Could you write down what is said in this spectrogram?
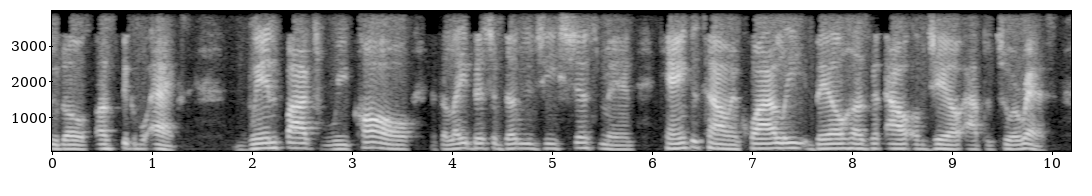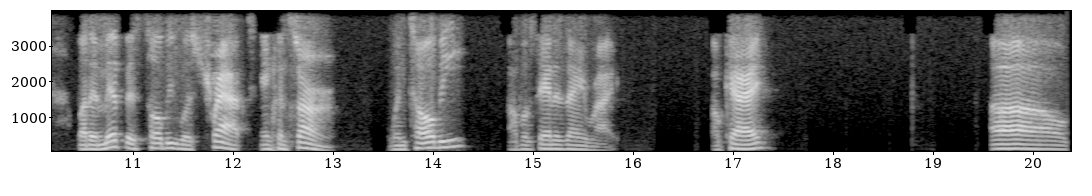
to those unspeakable acts. Gwen Fox recalled that the late Bishop W.G. Schiffman came to town and quietly bailed husband out of jail after two arrests. But in Memphis, Toby was trapped and concerned. When Toby, I hope I'm saying his name right, okay? Uh,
